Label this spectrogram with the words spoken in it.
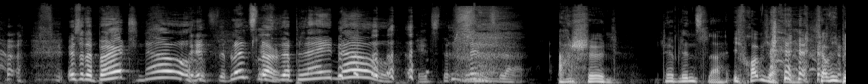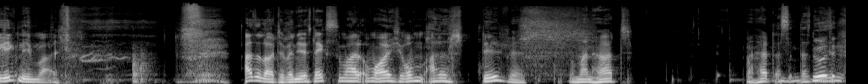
Is it a bird? No. It's the Is Blinzler. it a plane? No. It's the Blinzler. Ach, schön. Der Blinzler. Ich freue mich auf ihn. Ich hoffe, ich begegne ihm mal. Also Leute, wenn ihr das nächste Mal um euch rum alles still wird und man hört, man hört das, das Nur diese, den,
